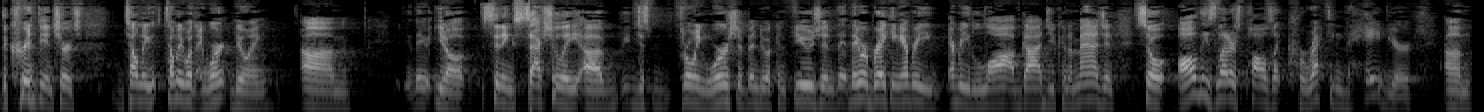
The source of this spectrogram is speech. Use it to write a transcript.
the Corinthian church, tell me, tell me what they weren't doing. Um, they, you know, sitting sexually, uh, just throwing worship into a confusion. They, they, were breaking every, every law of God you can imagine. So all these letters, Paul's like correcting behavior, um,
